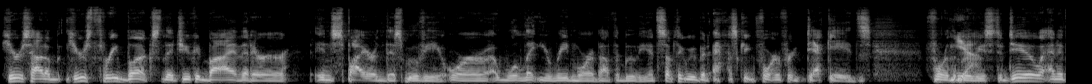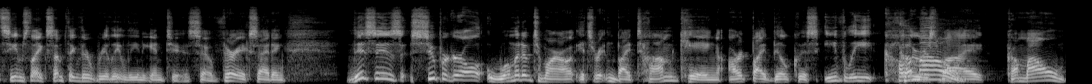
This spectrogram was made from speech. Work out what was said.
Here's how to. Here's three books that you could buy that are inspired this movie, or will let you read more about the movie. It's something we've been asking for for decades for the Yeah. movies to do, and it seems like something they're really leaning into. So very exciting. This is Supergirl, Woman of Tomorrow. It's written by Tom King, art by Bilquis Evely, colors on. by Come on.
